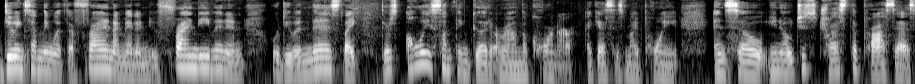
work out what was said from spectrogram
doing something with a friend. I met a new friend, even, and we're doing this. Like, there's always something good around the corner, I guess is my point. And so, you know, just trust the process.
